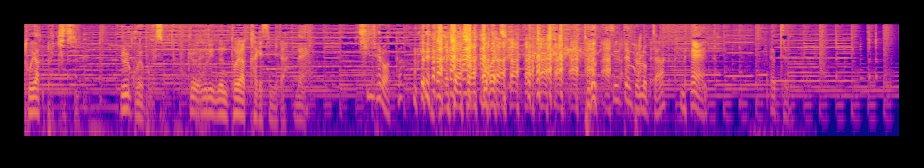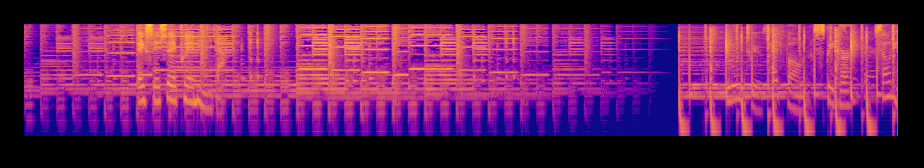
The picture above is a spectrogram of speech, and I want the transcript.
도약 패키지를 구해보겠습니다. 그, 우리는 도약하겠습니다. 네. 신세로 할까? 뭐하지? 돈 쓸 땐 별로 없잖아. 네. 여튼 XSFM입니다. Bluetooth headphone speaker Sony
